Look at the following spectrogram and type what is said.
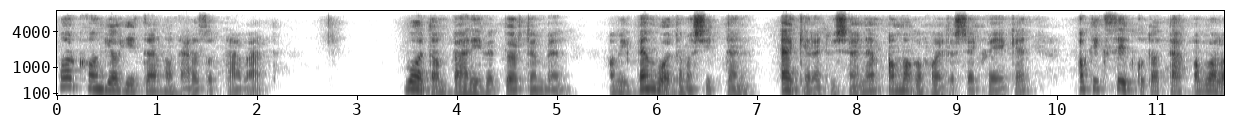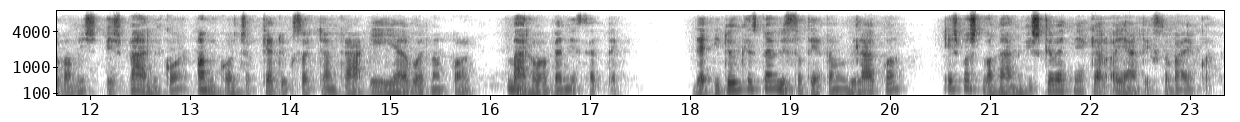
Mark hangja hirtelen határozottá vált. Voltam pár évet börtönben. Amíg ben voltam a sitten, el kellett viselnem a maga fajta segfejeket, akik szétkutatták a valagam is, és bármikor, amikor csak kedvük szottyant rá, éjjel vagy nappal, bárhol benézhettek. De időközben visszatértem a világba, és most magának is követnie kell a játékszabályokat.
